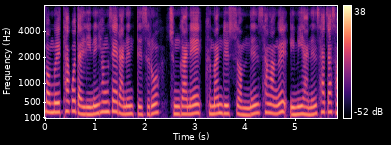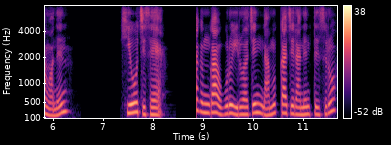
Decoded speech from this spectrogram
범을 타고 달리는 형세라는 뜻으로 중간에 그만둘 수 없는 상황을 의미하는 사자성어는 기호지세, 금과 옥으로 이루어진 나뭇가지라는 뜻으로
